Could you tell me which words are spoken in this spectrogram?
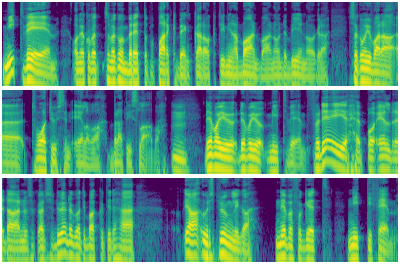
Mitt VM, om jag kommer, som jag kommer berätta på parkbänkar och till mina barnbarn om det blir några, så kommer ju vara eh, 2011 Bratislava. Det, var ju, det var ju mitt VM. För dig på äldre dagar nu så kanske du ändå går tillbaka till det här ja, ursprungliga Never Forget 95.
